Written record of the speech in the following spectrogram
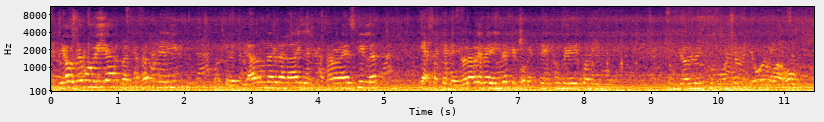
el viejo se movía, lo alcanzaron a herir, porque le tiraron una granada y le alcanzaron a esquilar, y hasta que me dio la referencia que comenté con un médico amigo, subió el vehículo, se lo llevó, lo bajó.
